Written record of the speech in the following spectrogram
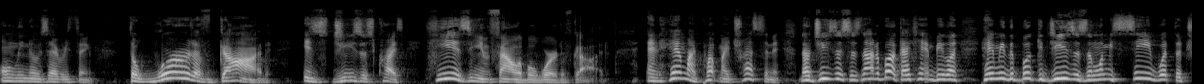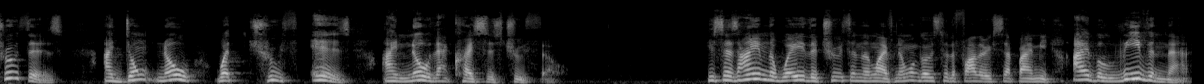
only knows everything. The Word of God is Jesus Christ. He is the infallible Word of God. And Him I put my trust in it. Now, Jesus is not a book. I can't be like, hand me the book of Jesus and let me see what the truth is. I don't know what truth is. I know that Christ is truth, though. He says, I am the way, the truth, and the life. No one goes to the Father except by me. I believe in that.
